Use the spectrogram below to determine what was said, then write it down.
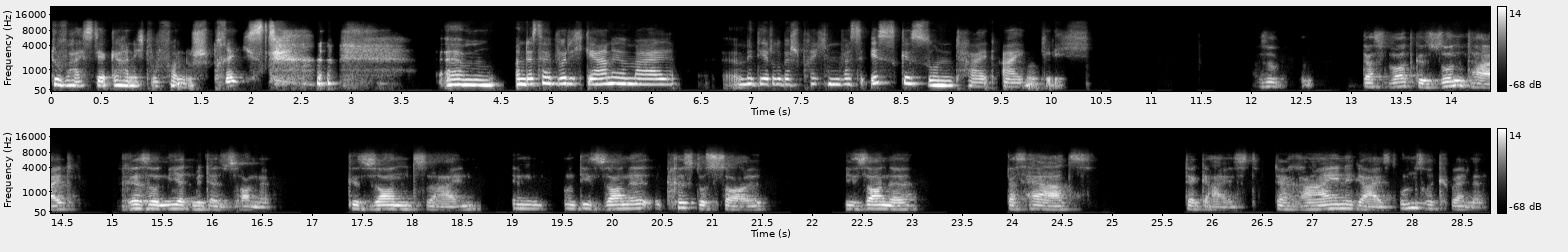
du weißt ja gar nicht, wovon du sprichst. Ähm, und deshalb würde ich gerne mal äh, mit dir darüber sprechen, was ist Gesundheit eigentlich? Also das Wort Gesundheit resoniert mit der Sonne. Gesund sein. Und die Sonne, Christus soll, die Sonne, das Herz, der Geist, der reine Geist, unsere Quelle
